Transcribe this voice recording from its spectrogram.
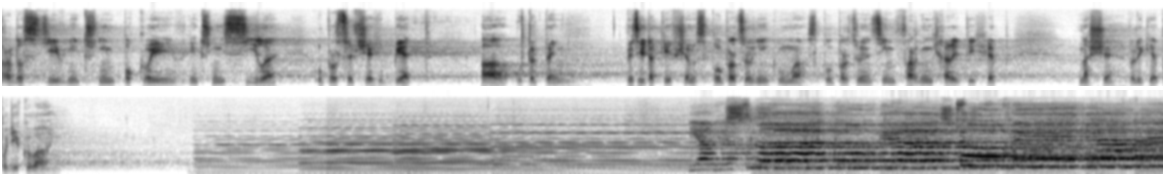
radosti, vnitřním pokoji, vnitřní síle uprostřed všech běd a utrpení. Věří taky všem spolupracovníkům a spolupracujícím farní Charity Cheb naše veliké poděkování. Jak jsme tu hvězdu viděli,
